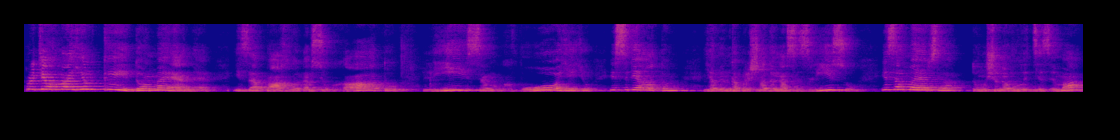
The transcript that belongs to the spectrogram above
протягла гілки до мене і запахло на всю хату лісом, хвоєю і святом. Ялинка прийшла до нас із лісу і замерзла, тому що на вулиці зима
